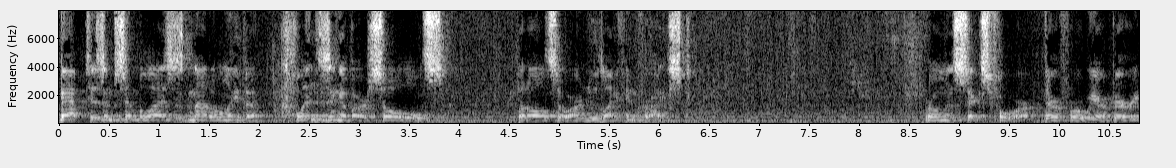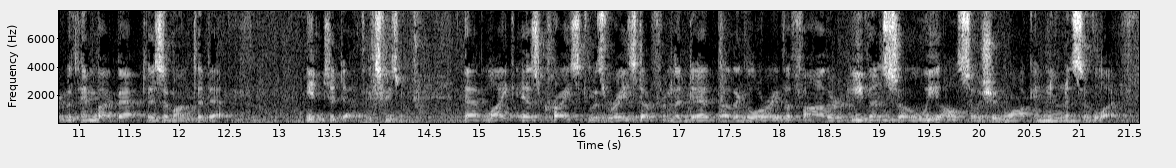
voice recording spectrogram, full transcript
baptism symbolizes not only the cleansing of our souls, but also our new life in Christ. Romans 6 4. Therefore, we are buried with him by baptism unto death. Into death, excuse me that like as Christ was raised up from the dead by the glory of the Father, even so we also should walk in newness of life.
